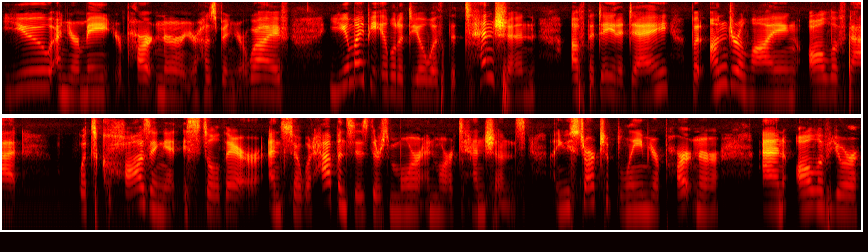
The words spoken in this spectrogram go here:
you and your mate, your partner, your husband, your wife, you might be able to deal with the tension of the day to day, but underlying all of that what's causing it is still there. And so what happens is there's more and more tensions. And you start to blame your partner and all of your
